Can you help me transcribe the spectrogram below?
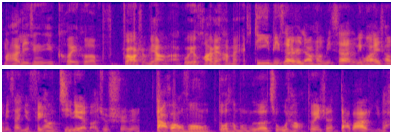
马德里竞技磕一磕，不知道什么样子啊？估计画面很美。第一比赛是两场比赛，另外一场比赛也非常激烈吧？就是大黄蜂多特蒙德主场对阵大巴黎吧。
